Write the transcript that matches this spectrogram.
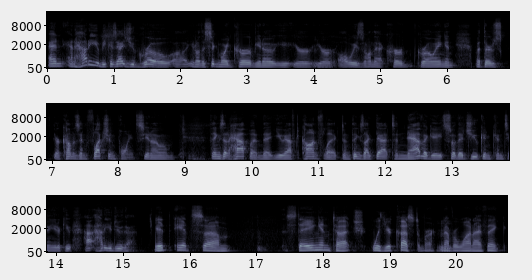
and and how do you? Because as you grow, uh, you know, the sigmoid curve. You know, you, you're you're always on that curve growing, and but there's there comes inflection points. You know. Things that happen that you have to conflict and things like that to navigate so that you can continue to keep. How, how do you do that? It it's um, staying in touch with your customer. Number one, I think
